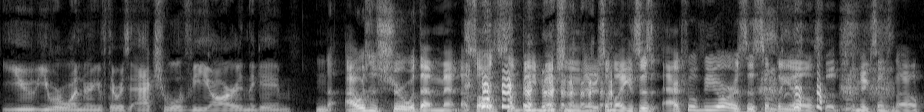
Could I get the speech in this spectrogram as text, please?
you you were wondering if there was actual VR in the game? No, I wasn't sure what that meant. I saw it being mentioned in there, so I'm like, is this actual VR or is this something else? But it makes sense now.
